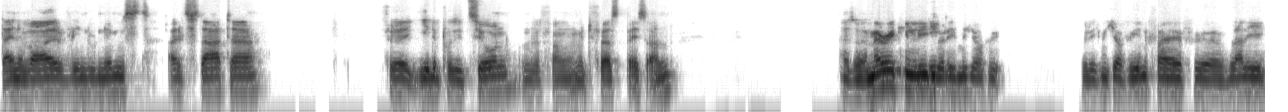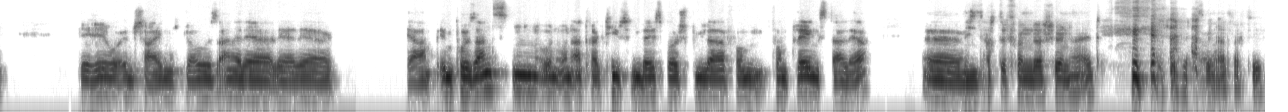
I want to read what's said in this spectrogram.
deine Wahl, wen du nimmst als Starter für jede Position. Und wir fangen mit First Base an. Also American League würde ich mich auf, würde ich mich auf jeden Fall für Vladi Guerrero entscheiden. Ich glaube, er ist einer der, der, der ja, impulsantsten und, und attraktivsten Baseballspieler vom, vom Playing-Style her. Ähm, Ich dachte von der Schönheit. Attraktiv.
